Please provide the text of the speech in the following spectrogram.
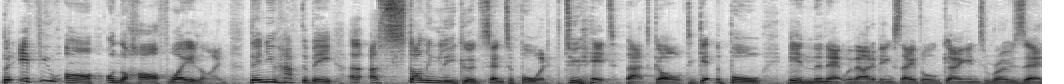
But if you are on the halfway line, then you have to be a, a stunningly good centre forward to hit that goal, to get the ball in the net without it being saved or going into row Z uh,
